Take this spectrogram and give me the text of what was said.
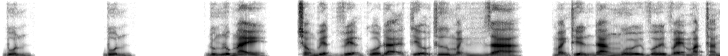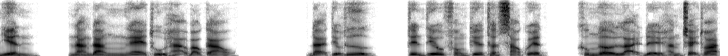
bốn, bốn. Đúng lúc này, trong biệt viện của đại tiểu thư mạnh gia, mạnh thiến đang ngồi với vẻ mặt thản nhiên, nàng đang nghe thủ hạ báo cáo. Đại tiểu thư, tên tiêu phong kia thật xảo quyệt, không ngờ lại để hắn chạy thoát.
